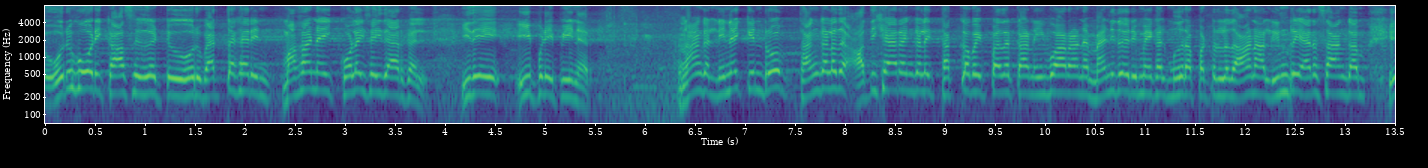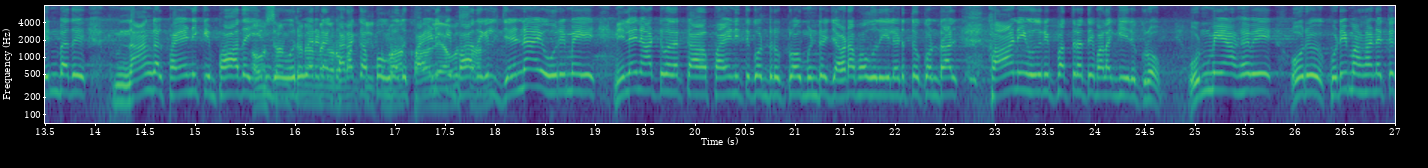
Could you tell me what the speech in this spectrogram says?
ஒரு கோடி காசு கேட்டு ஒரு வர்த்தகரின் மகனை கொலை செய்தார்கள். இதே இப்படி பீனர் நாங்கள் நினைக்கின்றோம் தங்களது அதிகாரங்களை தக்க வைப்பதற்கான இவ்வாறான மனித உரிமைகள் மீறப்பட்டுள்ளது. ஆனால் இன்றைய அரசாங்கம் என்பது நாங்கள் பயணிக்கும் பாதை இன்று ஒருவரிடம் கடக்கப் போகிறது. பயணிக்கும். பாதையில் ஜனநாயக உரிமையை நிலைநாட்டுவதற்காக பயணித்துக் கொண்டிருக்கிறோம். இன்று வடபகுதியில் எடுத்துக்கொண்டால் காணி உதிரி பத்திரத்தை வழங்கி இருக்கிறோம் உண்மையாகவே ஒரு குடிமகனுக்கு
